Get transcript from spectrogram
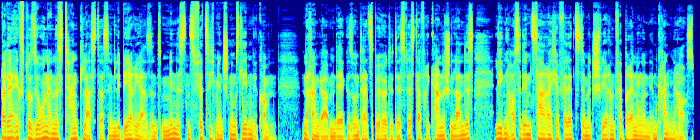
Bei der Explosion eines Tanklasters in Liberia sind mindestens 40 Menschen ums Leben gekommen. Nach Angaben der Gesundheitsbehörde des westafrikanischen Landes liegen außerdem zahlreiche Verletzte mit schweren Verbrennungen im Krankenhaus.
